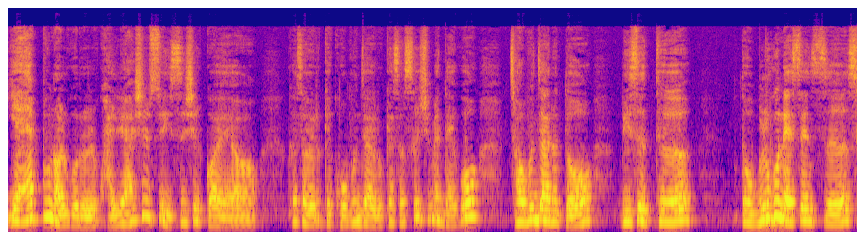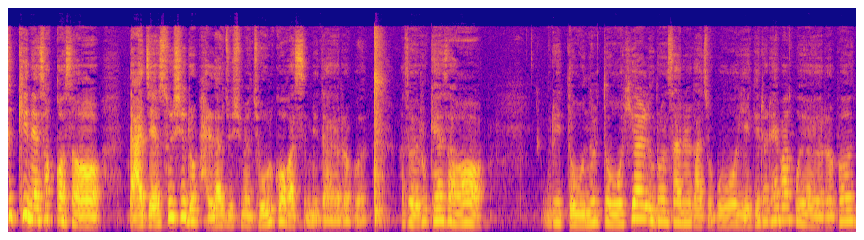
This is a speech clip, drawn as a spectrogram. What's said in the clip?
예쁜 얼굴을 관리하실 수 있으실 거예요. 그래서 이렇게 고분자 이렇게 해서 쓰시면 되고 저분자는 또 미스트 또 묽은 에센스 스킨에 섞어서 낮에 수시로 발라주시면 좋을 것 같습니다, 여러분. 그래서 이렇게 해서 우리 또 오늘 또 히알루론산을 가지고 얘기를 해봤고요, 여러분.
